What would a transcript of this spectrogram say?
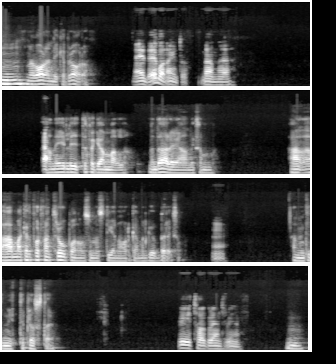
Mm, men var den lika bra då? Nej, det var den inte. Men eh. Han är ju lite för gammal. Men där är han liksom. Han, han, man kan fortfarande tro på honom som en stenhård gammal gubbe liksom. Mm. Han är inte 90 plus där. vi tar Gran Torino. Mm.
